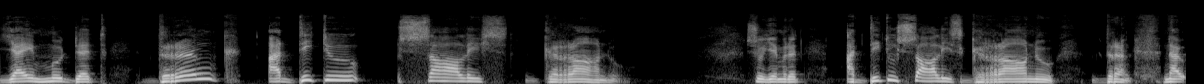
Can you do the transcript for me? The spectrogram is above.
jy moet dit drink additu salis granu. So jy moet dit additu salis granu drink. Nou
